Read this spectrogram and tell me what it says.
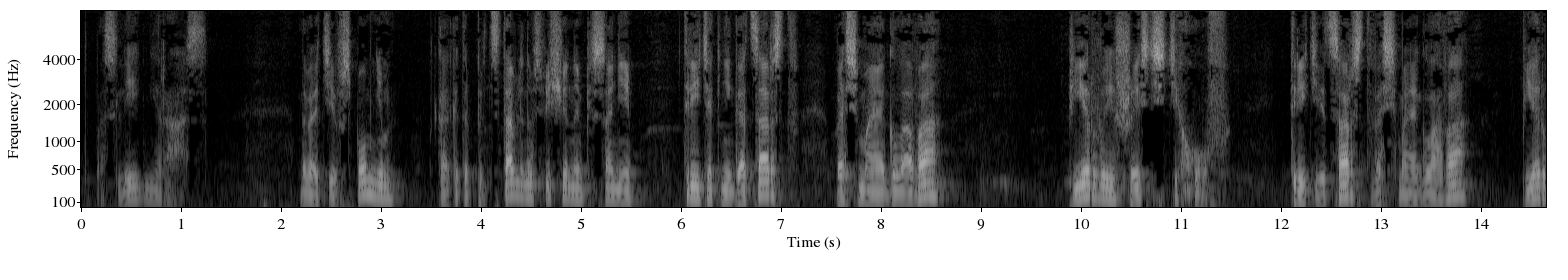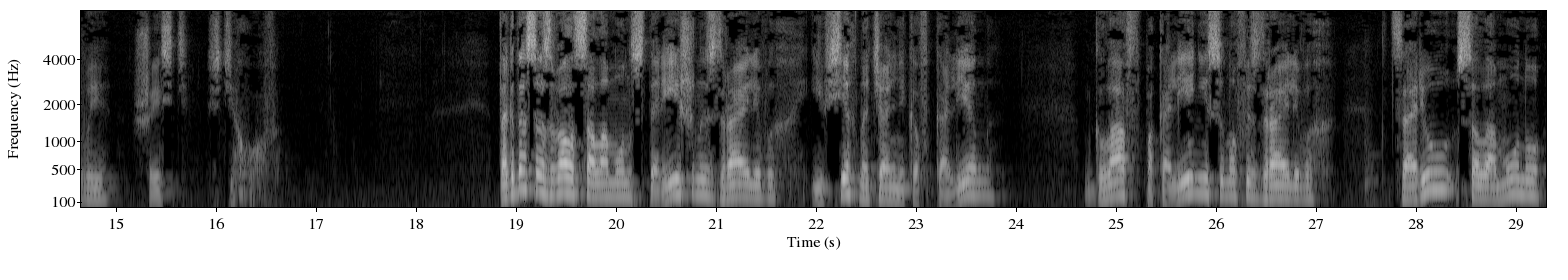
Это последний раз. Давайте вспомним, как это представлено в Священном Писании. Третья книга царств, восьмая глава, первые шесть стихов. Третье царство, восьмая глава, первые шесть стихов. Тогда созвал Соломон старейшин Израилевых и всех начальников колен, глав поколений сынов Израилевых, к царю Соломону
